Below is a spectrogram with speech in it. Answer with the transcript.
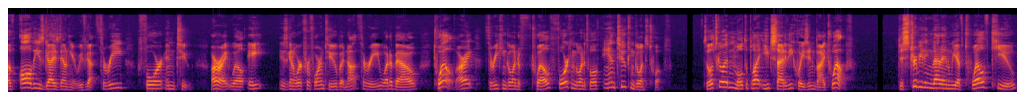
of all these guys down here? We've got 3, 4, and 2. All right, well, 8 is going to work for 4 and 2, but not 3. What about 12? All right, 3 can go into 12, 4 can go into 12, and 2 can go into 12. So let's go ahead and multiply each side of the equation by 12. Distributing that in, we have 12q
